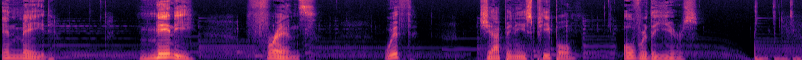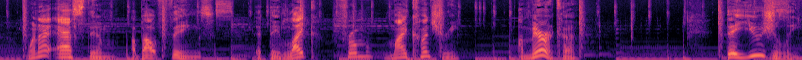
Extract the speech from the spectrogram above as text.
and made many friends with Japanese people over the years. When I ask them about things that they like from my country, America, they usually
